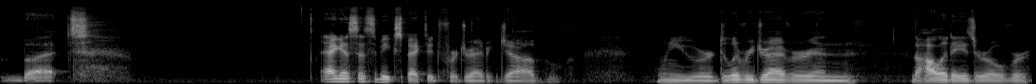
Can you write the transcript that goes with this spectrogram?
But I guess that's to be expected for a driving job. When you were a delivery driver and the holidays are over,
